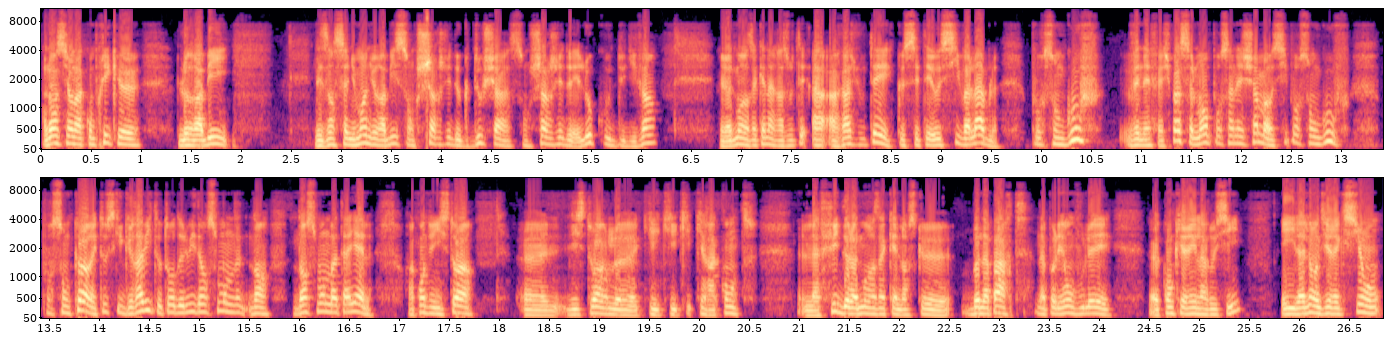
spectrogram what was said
Alors si on a compris que le rabbi Les enseignements du rabbi sont chargés de Gdusha, sont chargés de Elokut, du divin. Mais Zaken a rajouté, a, rajouté que c'était aussi valable pour son gouffre Venefesh, pas seulement pour sa neshama, aussi pour son gouffre, pour son corps et tout ce qui gravite autour de lui dans ce monde, dans, dans ce monde matériel. On raconte une histoire, euh, l'histoire qui, qui, raconte la fuite de l'Admor Zaken lorsque Bonaparte, Napoléon voulait euh, conquérir la Russie et il allait en direction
